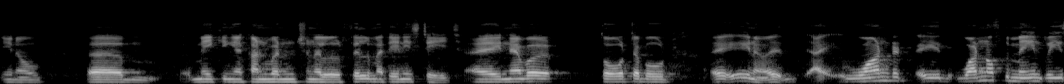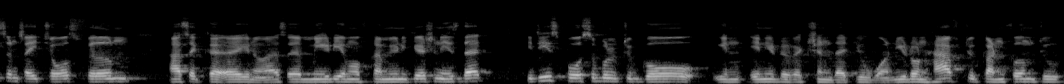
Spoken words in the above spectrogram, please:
you know, um, making a conventional film at any stage. I never thought about, uh, you know, I wanted one of the main reasons I chose film as a uh, you know as a medium of communication is that it is possible to go in any direction that you want you don't have to conform to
